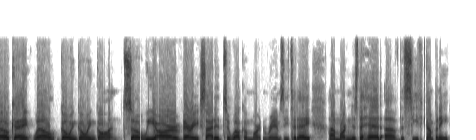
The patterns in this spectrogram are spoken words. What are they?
Okay, well, going, going, gone. So we are very excited to welcome Martin Ramsey today. Uh, Martin is the head of the Seath Company,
